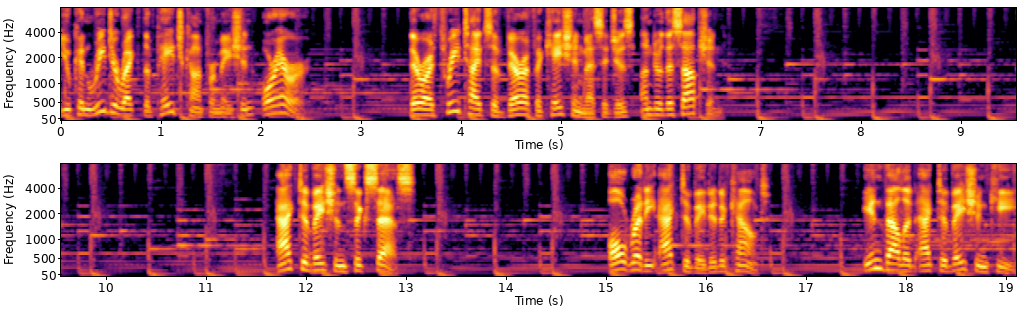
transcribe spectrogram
you can redirect the page confirmation or error. There are three types of verification messages under this option. Activation success. Already activated account. Invalid activation key.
